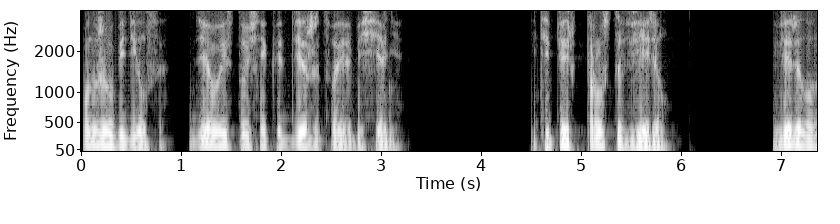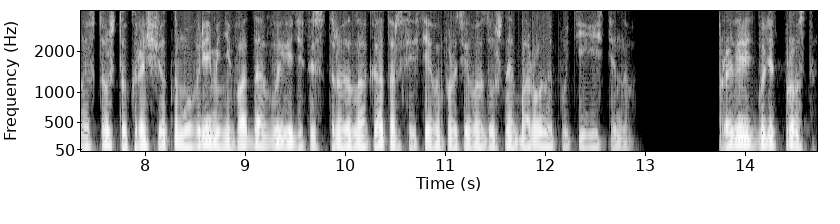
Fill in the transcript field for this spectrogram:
Он уже убедился, дева Источника держит свои обещания. И теперь просто верил. Верил он и в то, что к расчетному времени вода выведет из строя локатор системы противовоздушной обороны пути истинного. Проверить будет просто.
